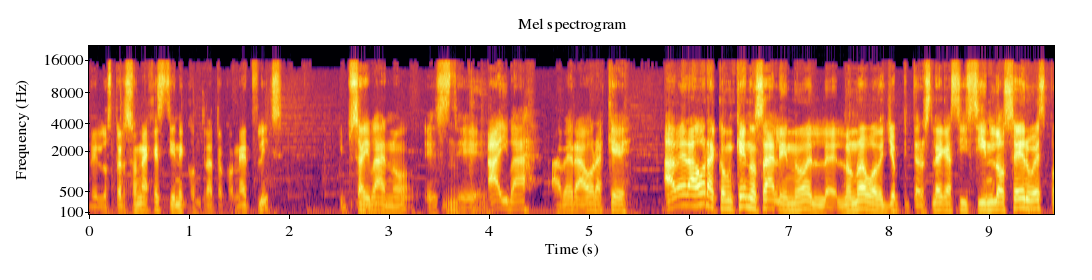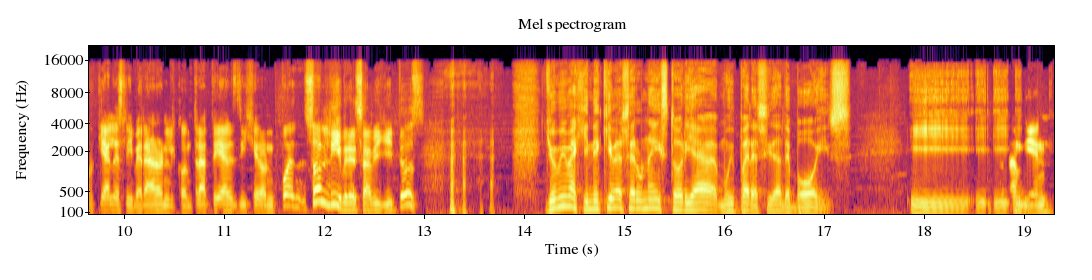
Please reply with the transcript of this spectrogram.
de los personajes, tiene contrato con Netflix. Y pues ahí va, ¿no? Este, ahí va, a ver ahora qué. A ver ahora con qué nos sale, ¿no? El- lo nuevo de Jupiter's Legacy sin los héroes, porque ya les liberaron el contrato, ya les dijeron, pues son libres, amiguitos. Yo me imaginé que iba a ser una historia muy parecida a The Boys. Y, y- y- También.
